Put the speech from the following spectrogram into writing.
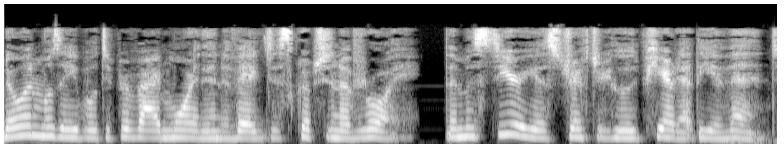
No one was able to provide more than a vague description of Roy, the mysterious drifter who appeared at the event.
